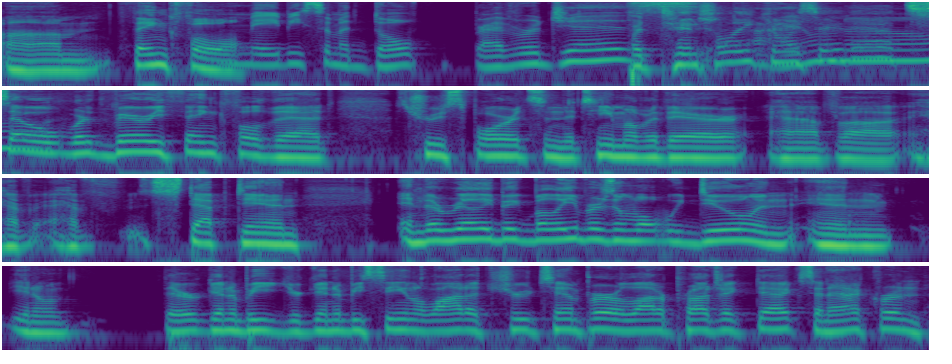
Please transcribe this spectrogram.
um, thankful Maybe some adult beverages. Potentially, can I we say don't that? So we're very thankful that True Sports and the team over there have uh, have have stepped in, and they're really big believers in what we do, and and you know they're gonna be you're gonna be seeing a lot of True Temper, a lot of Project X and Akron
